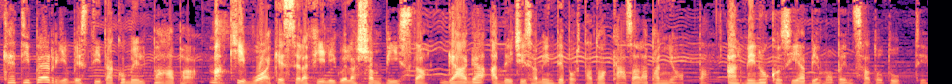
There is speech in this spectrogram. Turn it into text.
Katy Perry è vestita come il Papa. Ma chi vuoi che se la fili quella sciampista? Gaga ha decisamente portato a casa la pagnotta. Almeno così abbiamo pensato tutti.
